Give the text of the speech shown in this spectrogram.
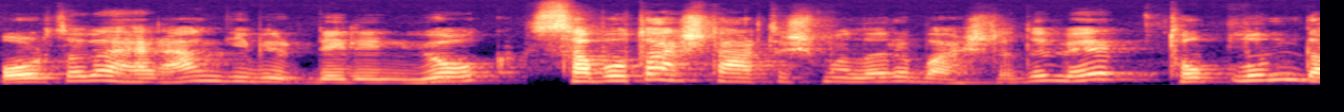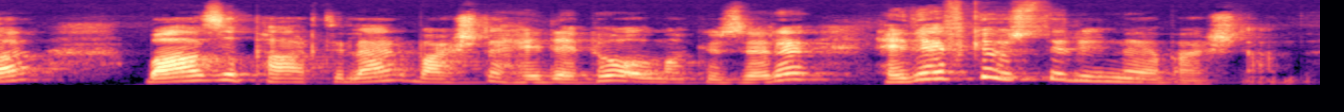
ortada herhangi bir delil yok. Sabotaj tartışmaları başladı ve toplumda bazı partiler başta HDP olmak üzere hedef gösterilmeye başlandı.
